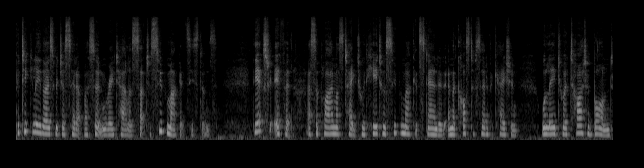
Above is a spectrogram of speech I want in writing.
particularly those which are set up by certain retailers such as supermarket systems. The extra effort a supplier must take to adhere to a supermarket standard and the cost of certification will lead to a tighter bond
